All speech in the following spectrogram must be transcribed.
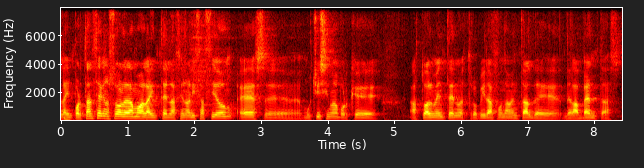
La importancia que nosotros le damos a la internacionalización es eh, muchísima porque actualmente es nuestro pilar fundamental de, las ventas.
